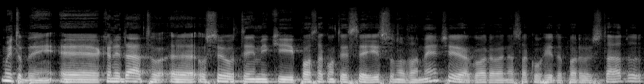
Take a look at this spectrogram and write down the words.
Muito bem. É, candidato, é, o senhor teme que possa acontecer isso novamente, agora nessa corrida para o Estado?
